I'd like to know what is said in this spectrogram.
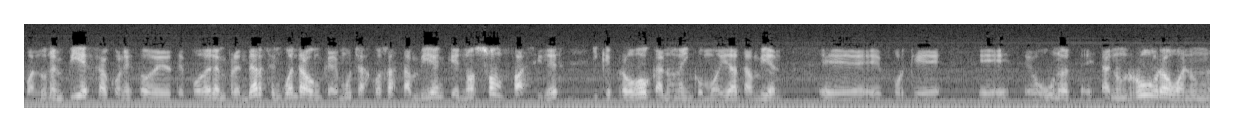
cuando uno empieza con esto de, poder emprender, se encuentra con que hay muchas cosas también que no son fáciles y que provocan una incomodidad también, porque este, uno está en un rubro o en un,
